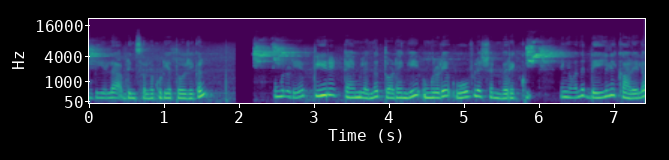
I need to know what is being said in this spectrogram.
முடியல அப்படின்னு சொல்லக்கூடிய தோழிகள் உங்களுடைய பீரியட் டைம்லேருந்து தொடங்கி உங்களுடைய ஓவலேஷன் வரைக்கும் நீங்கள் வந்து டெய்லி காலையில்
